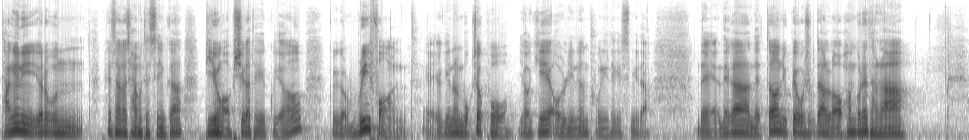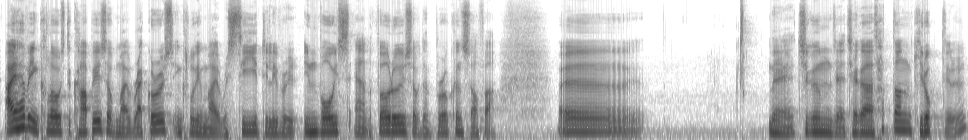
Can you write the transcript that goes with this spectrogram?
당연히 여러분 회사가 잘못했으니까 비용 없이가 되겠고요. 그리고 refund. 예, 여기는 목적보 여기에 어울리는 부분이 되겠습니다. 네, 내가 냈던 650달러 환불해 달라. I have enclosed copies of my records, including my receipt, delivery invoice, and photos of the broken sofa. 에, 네, 지금 이제 제가 샀던 기록들,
